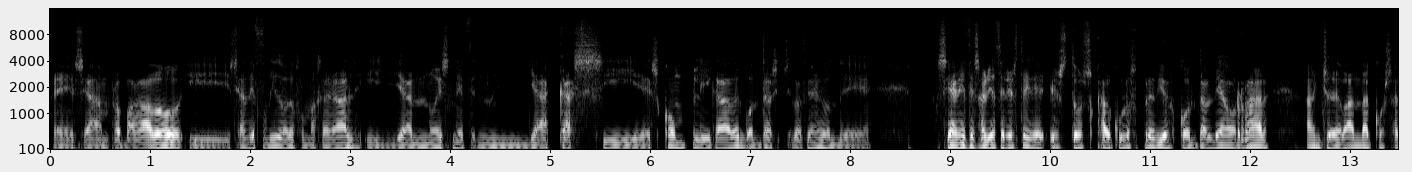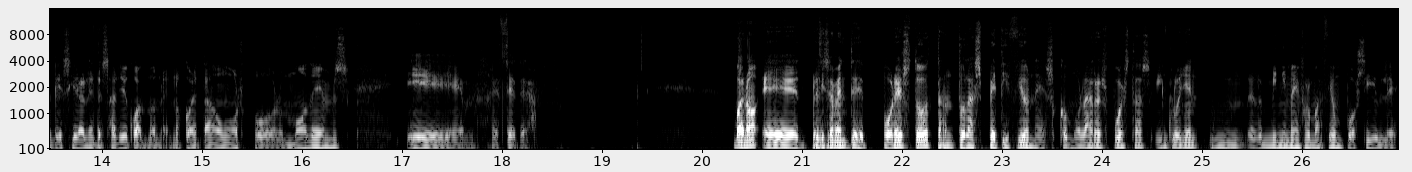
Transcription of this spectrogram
eh, se han propagado y se han difundido de forma general y ya no es ya casi es complicado encontrar situaciones donde sea necesario hacer este, estos cálculos previos con tal de ahorrar ancho de banda, cosa que sí era necesario cuando nos conectábamos por modems, eh, etcétera. Bueno, eh, precisamente por esto, tanto las peticiones como las respuestas incluyen la mínima información posible,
